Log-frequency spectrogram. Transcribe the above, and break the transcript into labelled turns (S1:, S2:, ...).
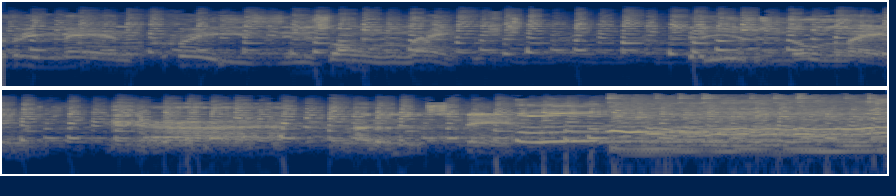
S1: Every man prays in his own language. There is no language I.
